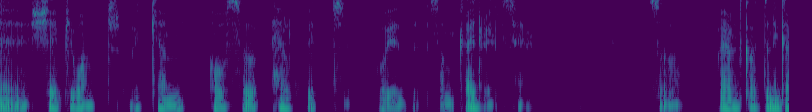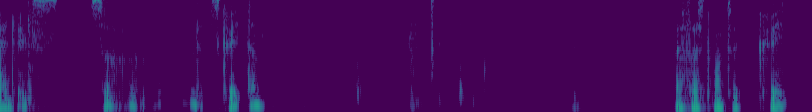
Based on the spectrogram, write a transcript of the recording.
uh, shape you want, we can also help it with some guide rails here. So we haven't got any guide rails, so let's create them. I first want to create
